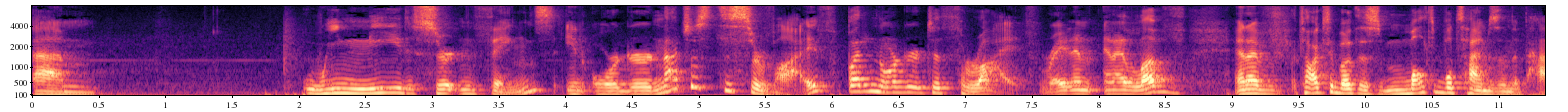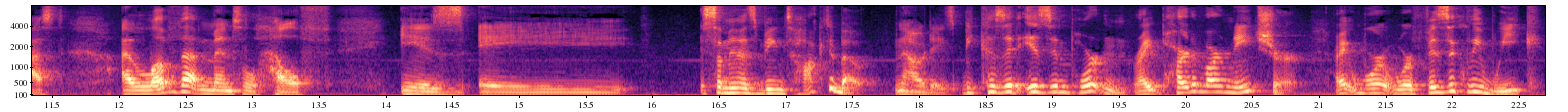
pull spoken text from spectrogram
um, we need certain things in order not just to survive but in order to thrive right? And, and i love and i've talked about this multiple times in the past i love that mental health is a something that's being talked about nowadays because it is important right? Part of our nature right? We're, we're physically weak.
